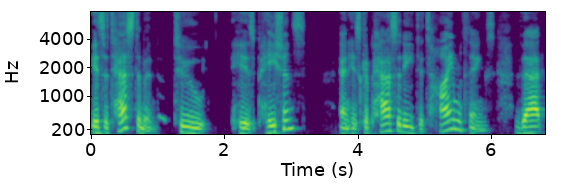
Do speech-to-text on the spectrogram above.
it's a testament to his patience and his capacity to time things that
